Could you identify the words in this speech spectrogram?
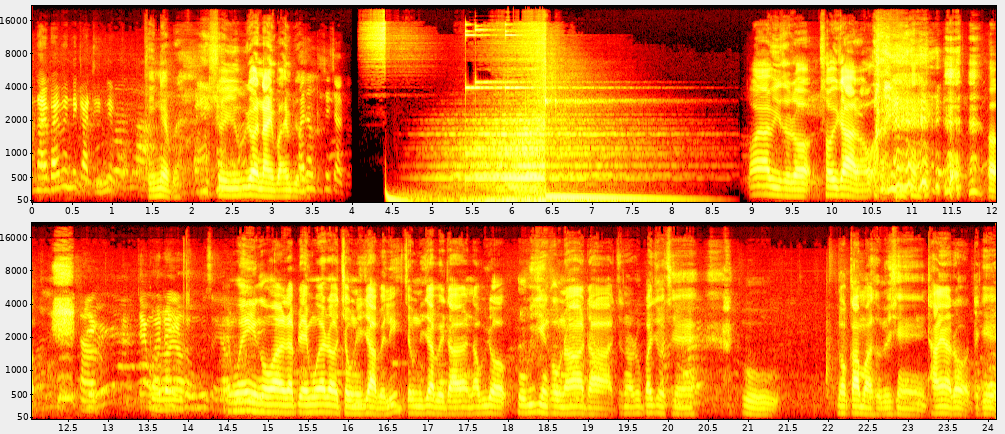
အနိုင်ပိုင်းမနစ်ကဒီနှစ်ပေါ့ဒီနှစ်ပဲရွှေယူပြီးတော့နိုင်ပိုင်းပြဘာကြောင့်တစ်ချက်ကြ သွားရပြီဆိုတော့ဆောကြရတော့ဟုတ်အဲတဲမွေးတဲ့ရင်ခုန်မှုဆိုရောပြိုင်ပွဲရင်ကောင်ကဒါပြိုင်ပွဲကတော့ဂျုံနေကြပဲလေဂျုံနေကြပဲဒါနောက်ပြီးတော့ပို့ပြီးရင်ခုံတာကဒါကျွန်တော်တို့ပတ်ကျော်ချင်းဟိုလောကမှာဆိုလို့ရှိရင်ထိုင်းရတော့တကယ်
